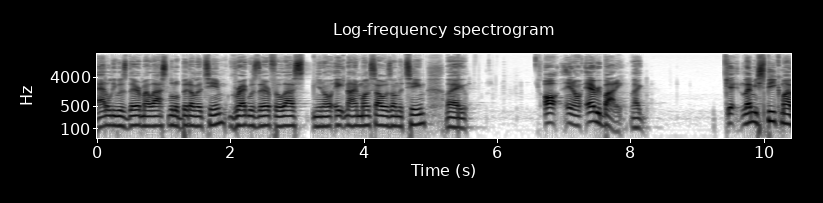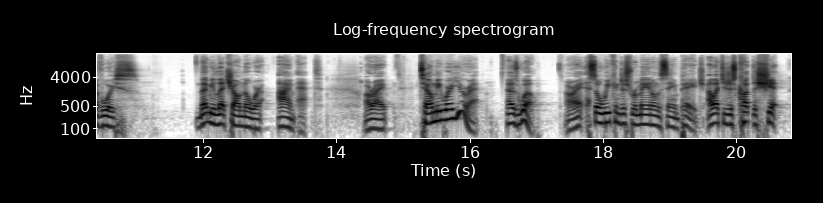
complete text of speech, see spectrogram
Adelie was there my last little bit on the team. Greg was there for the last, you know, eight, nine months I was on the team. Like, all, you know, everybody, like, get, let me speak my voice. Let me let y'all know where I'm at. All right. Tell me where you're at as well. All right. So we can just remain on the same page. I like to just cut the shit.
